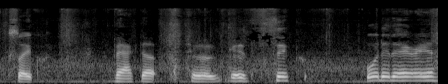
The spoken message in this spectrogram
looks like backed up to a good thick wooded area.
